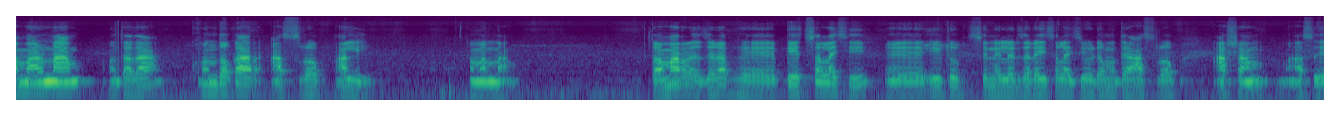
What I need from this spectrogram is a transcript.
আমার নাম দাদা খন্দকার আশরফ আলী, আমার নাম। তো আমার যেটা পেজ চালাইছি ইউটিউব চ্যানেলের যেটাই চালাইছি, ওইটার মধ্যে আশরফ আসাম আছে।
